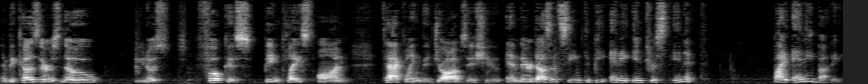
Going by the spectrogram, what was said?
And because there is no you know focus being placed on tackling the jobs issue and there doesn't seem to be any interest in it by anybody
